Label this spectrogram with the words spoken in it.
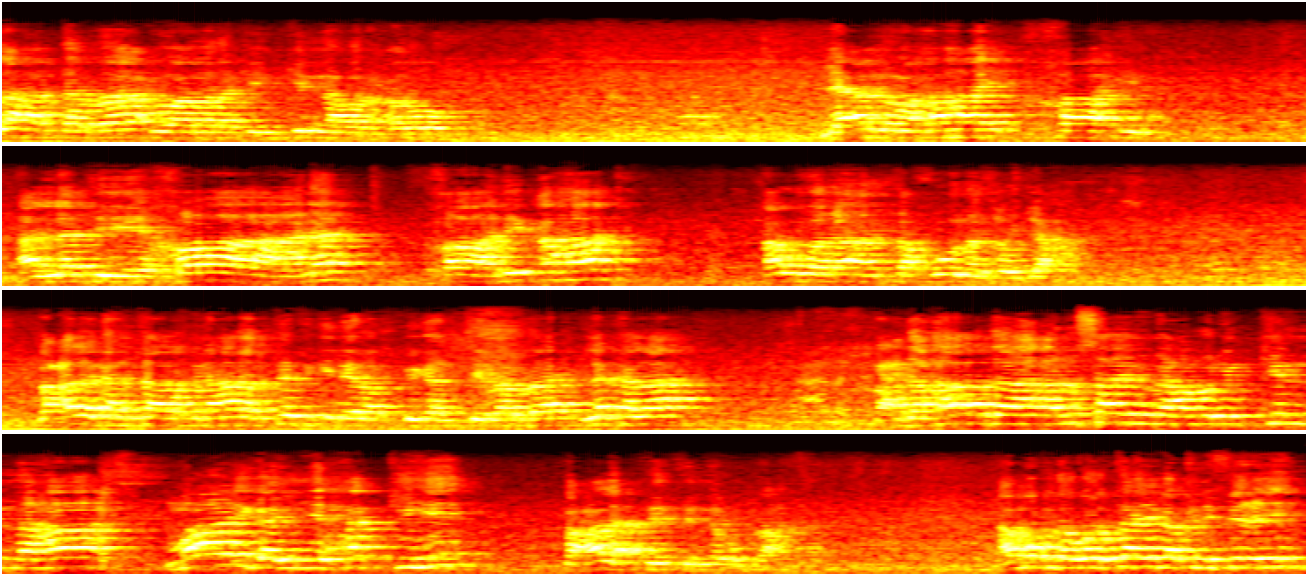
لها الدراع وامرك كنا والحروب. لأنه معها خائنة التي خانت خالقها أول أن تخون زوجها. بعد أن تعرف نهار تتقني ربك أنت لك لا. بعد هذا أنا سايم معمول كنها ما لقى يحكه بعد تيت النبو بعدها أمك دورتها يمكن فعي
